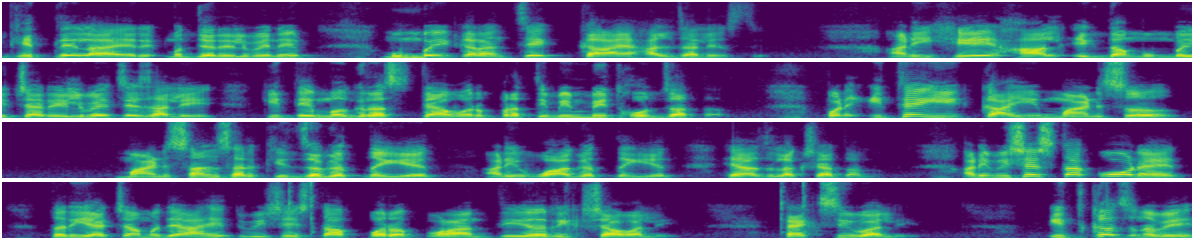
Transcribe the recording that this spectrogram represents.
घेतलेला आहे रे- मध्य रेल्वेने मुंबईकरांचे काय हाल झाले असते आणि हे हाल एकदा मुंबईच्या रेल्वेचे झाले की ते मग रस्त्यावर प्रतिबिंबित होत जातात. पण इथेही काही माणसं माणसांसारखी जगत नाही आहेत आणि वागत नाही आहेत हे आज लक्षात आलं. आणि विशेषतः कोण आहेत? तर याच्यामध्ये आहेत विशेषतः परप्रांतीय रिक्षावाले टॅक्सीवाले. इतकंच नव्हे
